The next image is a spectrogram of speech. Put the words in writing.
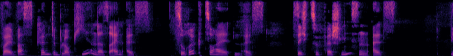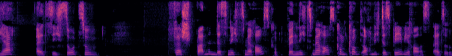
Weil was könnte blockierender sein, als zurückzuhalten, als sich zu verschließen, als, ja, als sich so zu verspannen, dass nichts mehr rauskommt. Wenn nichts mehr rauskommt, kommt auch nicht das Baby raus. Also,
